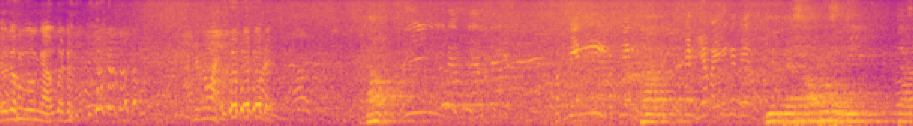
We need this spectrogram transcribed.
ดี๋ยวลงงเหงากว่าเดิมเรียบร้อยเอาบักเปี้ยนบักเปี้ยน ครับ เปี้ยนเยอะไปนี่ก็เปี้ยน หนึ่งแปดสองหกสี่จาก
